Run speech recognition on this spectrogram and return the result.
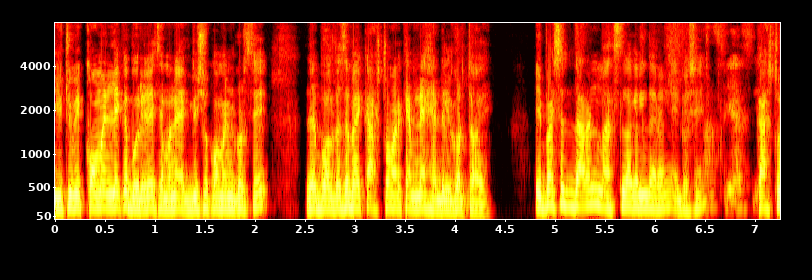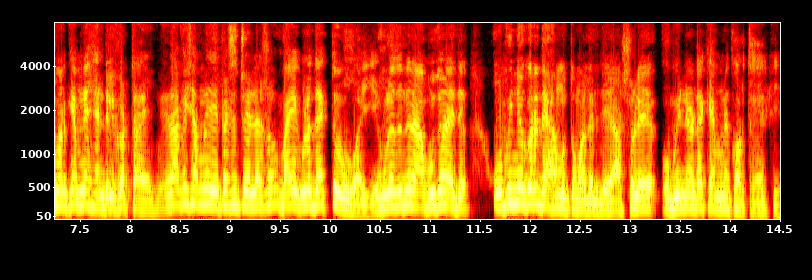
ইউটিউবে কমেন্ট লিখে ভরে রয়েছে মানে এক দুশো কমেন্ট করছে। যে বলতেছে ভাই কাস্টমার কেমনে হ্যান্ডেল করতে হয়? এই পাশে দাঁড়ান মাস্ক লাগালে দাঁড়ান এই পাশে। কাস্টমার কেমনে হ্যান্ডেল করতে হয়? রাফি সামনে এই পাশে চলে আসো। ভাই এগুলো দেখতে ভাই। এগুলো যদি না বুঝো না অভিনয় করে দেখামো তোমাদের যে আসলে অভিনয়টা কেমনে করতে হয় আর কি।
